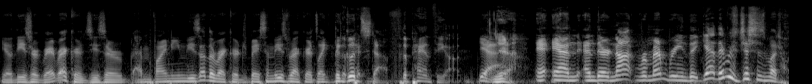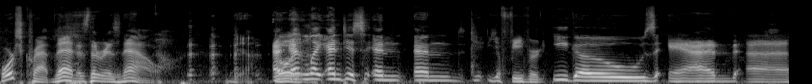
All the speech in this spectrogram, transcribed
You know, these are great records. These are I'm finding these other records based on these records, like the, good pa- stuff. the pantheon Yeah. Yeah. A- And, and they're not remembering that yeah, there was just as much horse crap then as there is now. Yeah. And, Oh, and yeah. like and just and and y- you fevered egos and uh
